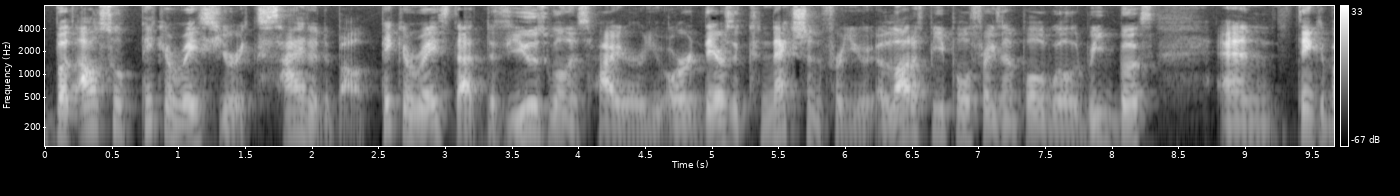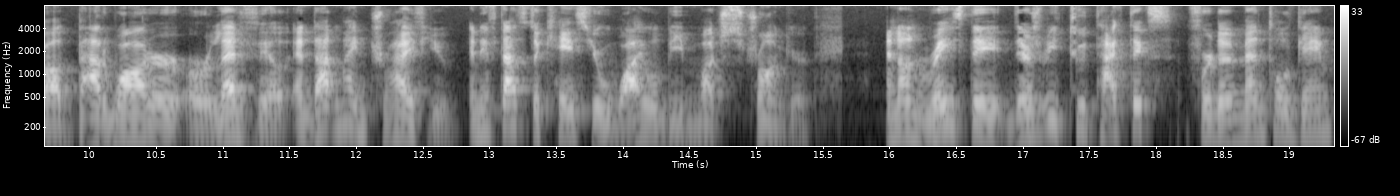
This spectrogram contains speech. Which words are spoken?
but also pick a race you're excited about. Pick a race that the views will inspire you or there's a connection for you. A lot of people, for example, will read books and think about Badwater or Leadville, and that might drive you. And if that's the case, your why will be much stronger. And on race day, there's really two tactics for the mental game.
